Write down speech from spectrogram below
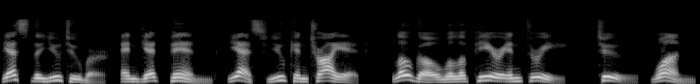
Yes, the YouTuber. And get pinned. Yes, you can try it. Logo will appear in 3, 2, 1.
